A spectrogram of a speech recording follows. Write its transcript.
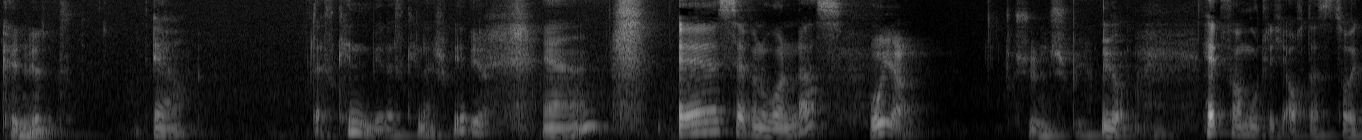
Kennen wir das? Ja, das kennen wir, das Kinderspiel. Ja. ja. Äh, Seven Wonders. Oh ja, schönes Spiel. Ja. Hätte vermutlich auch das Zeug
